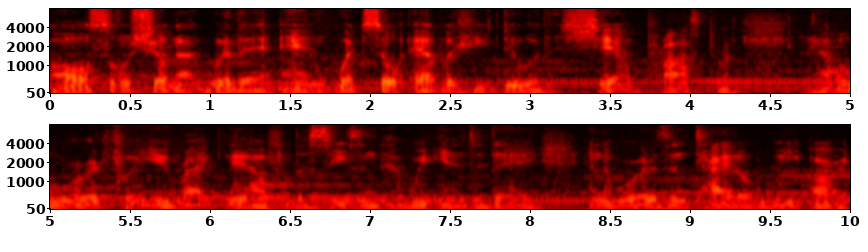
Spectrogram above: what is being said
also shall not wither, and whatsoever he doeth shall prosper. And I have a word for you right now for the season that we're in today, and the word is entitled, We Are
